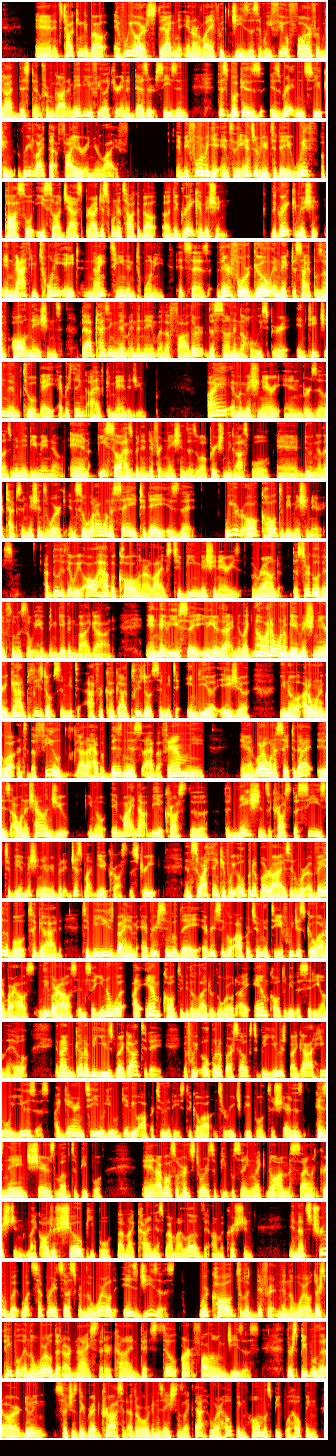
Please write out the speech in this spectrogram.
And it's talking about if we are stagnant in our life with Jesus, if we feel far from God, distant from God, and maybe you feel like you're in a desert season, this book is is written so you can relight that fire in your life. And before we get into the interview today with Apostle Esau Jasper, I just want to talk about uh, the Great Commission. The Great Commission in Matthew 28 19 and 20. It says, Therefore, go and make disciples of all nations, baptizing them in the name of the Father, the Son, and the Holy Spirit, and teaching them to obey everything I have commanded you. I am a missionary in Brazil, as many of you may know. And Esau has been in different nations as well, preaching the gospel and doing other types of missions work. And so, what I want to say today is that we are all called to be missionaries. I believe that we all have a call in our lives to be missionaries around the circle of influence that we have been given by God. And maybe you say, you hear that and you're like, no, I don't want to be a missionary. God, please don't send me to Africa. God, please don't send me to India, Asia. You know, I don't want to go out into the field. God, I have a business, I have a family. And what I want to say to that is, I want to challenge you. You know, it might not be across the the nations, across the seas to be a missionary, but it just might be across the street. And so I think if we open up our eyes and we're available to God to be used by Him every single day, every single opportunity, if we just go out of our house, leave our house, and say, you know what, I am called to be the light of the world, I am called to be the city on the hill, and I'm going to be used by God today. If we open up ourselves to be used by God, He will use us. I guarantee you, He will give you opportunities to go out and to reach people and to share his, his name, to share His love to people. And I've also heard stories of people saying, like, no, I'm a silent Christian. Like, I'll just show people by my kindness, by my love, that I'm a Christian. And that's true. But what separates us from the world is Jesus. We're called to look different than the world. There's people in the world that are nice, that are kind, that still aren't following Jesus. There's people that are doing, such as the Red Cross and other organizations like that, who are helping homeless people, helping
